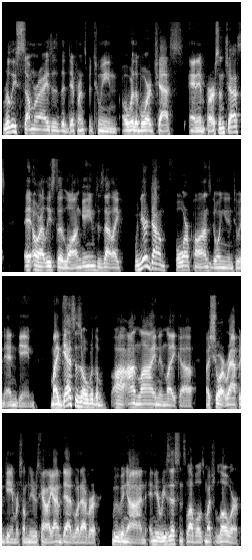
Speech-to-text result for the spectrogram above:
really summarizes the difference between over the board chess and in person chess, eh, or at least the long games. Is that like when you're down four pawns going into an end game, my guess is over the uh, online and like a, a short rapid game or something. You're just kind of like, I'm dead, whatever, moving on, and your resistance level is much lower.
